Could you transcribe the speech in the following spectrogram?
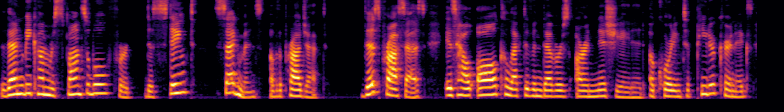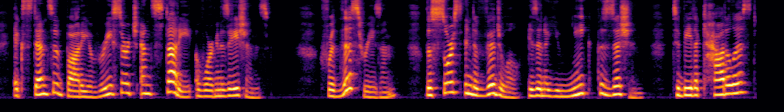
then become responsible for distinct segments of the project. This process is how all collective endeavors are initiated, according to Peter Koenig's extensive body of research and study of organizations. For this reason, the source individual is in a unique position to be the catalyst,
